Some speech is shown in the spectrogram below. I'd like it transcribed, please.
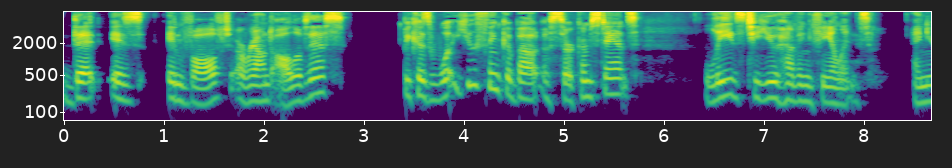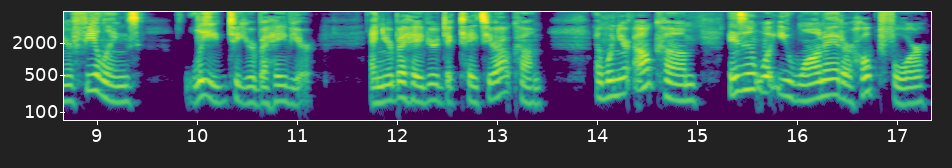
that is involved around all of this? Because what you think about a circumstance leads to you having feelings, and your feelings lead to your behavior, and your behavior dictates your outcome. And when your outcome isn't what you wanted or hoped for,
